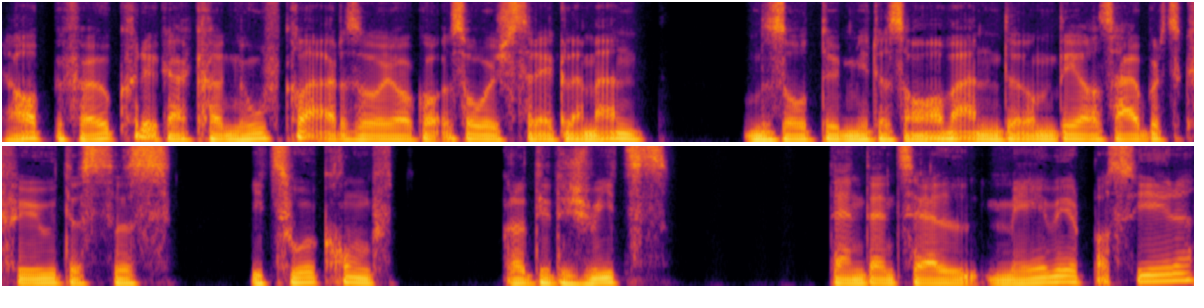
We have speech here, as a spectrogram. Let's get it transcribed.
ja, die Bevölkerung hat können aufklären, so, ja, so ist das Reglement. Und so tun wir das anwenden. Und ich habe selber das Gefühl, dass das in Zukunft, gerade in der Schweiz, tendenziell mehr wird passieren,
